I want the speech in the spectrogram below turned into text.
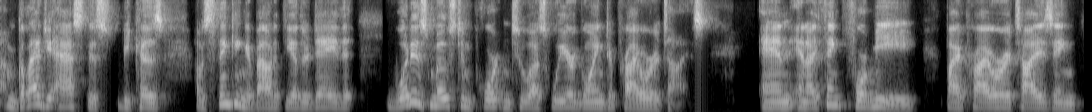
I'm glad you asked this because I was thinking about it the other day that what is most important to us, we are going to prioritize. And, and I think for me, by prioritizing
